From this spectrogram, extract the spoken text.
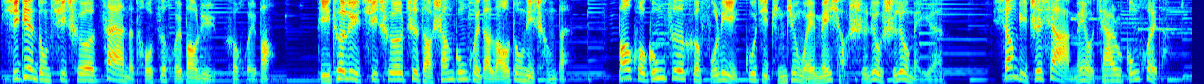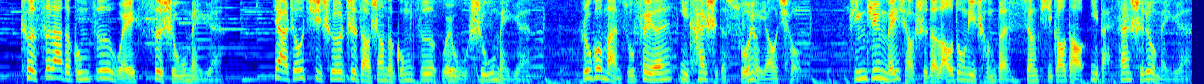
其电动汽车在岸的投资回报率和回报。底特律汽车制造商工会的劳动力成本，包括工资和福利，估计平均为每小时六十六美元。相比之下，没有加入工会的特斯拉的工资为四十五美元，亚洲汽车制造商的工资为五十五美元。如果满足费恩一开始的所有要求，平均每小时的劳动力成本将提高到一百三十六美元。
